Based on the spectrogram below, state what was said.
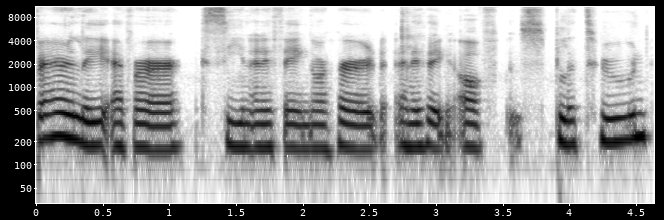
barely ever seen anything or heard anything of Splatoon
